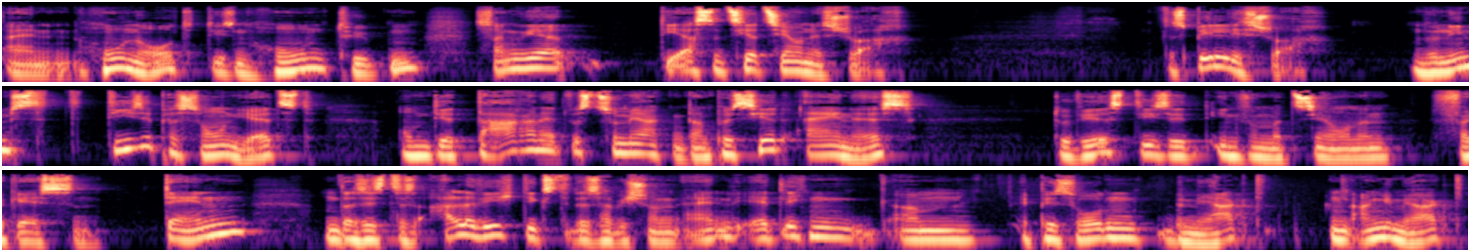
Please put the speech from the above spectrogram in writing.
einen Honot, diesen Hohn-Typen, sagen wir, die Assoziation ist schwach. Das Bild ist schwach. Und du nimmst diese Person jetzt, um dir daran etwas zu merken, dann passiert eines, du wirst diese Informationen vergessen. Denn, und das ist das Allerwichtigste, das habe ich schon in etlichen ähm, Episoden bemerkt und angemerkt,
